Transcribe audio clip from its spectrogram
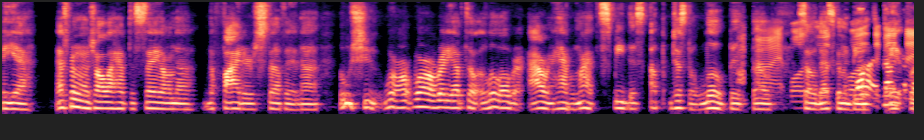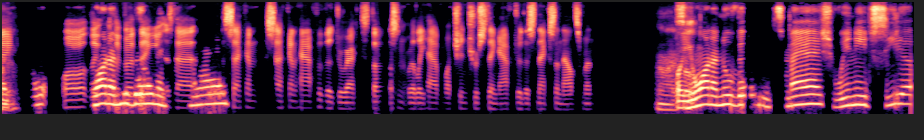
But yeah, that's pretty much all I have to say on the the fighters stuff. And uh, oh shoot, we're we're already up to a little over an hour and a half. We might have to speed this up just a little bit though. Alright, well, So look, that's gonna well, Want, be the no, good it for like, thing, the. well, the, want the good thing is that the second second half of the direct doesn't really have much interesting after this next announcement. All right, But you want a new villain? Smash. We need Sia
